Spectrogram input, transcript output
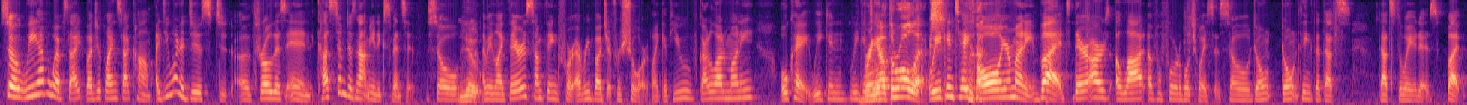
So we have a website, budgetblinds.com. I do want to just uh, throw this in. Custom does not mean expensive. So No. I mean, like there is something for every budget for sure. Like if you've got a lot of money, okay, we can we can Bring take, out the Rolex. We can take all your money, but there are a lot of affordable choices. So don't don't think that that's that's the way it is. But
